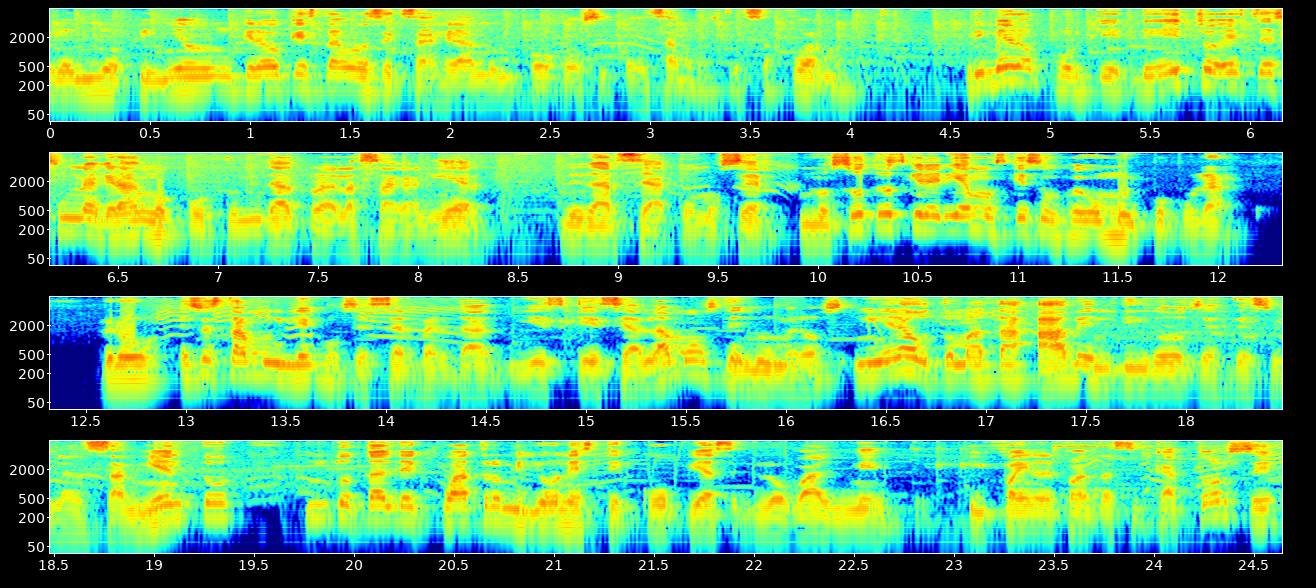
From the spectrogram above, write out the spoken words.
pero en mi opinión creo que estamos exagerando un poco si pensamos de esa forma. Primero porque de hecho esta es una gran oportunidad para la saga Nier de darse a conocer. Nosotros creeríamos que es un juego muy popular, pero eso está muy lejos de ser verdad, y es que si hablamos de números, Nier Automata ha vendido desde su lanzamiento un total de 4 millones de copias globalmente, y Final Fantasy XIV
